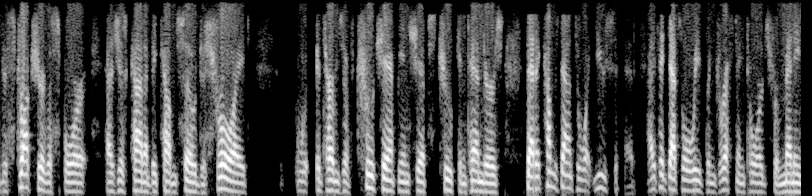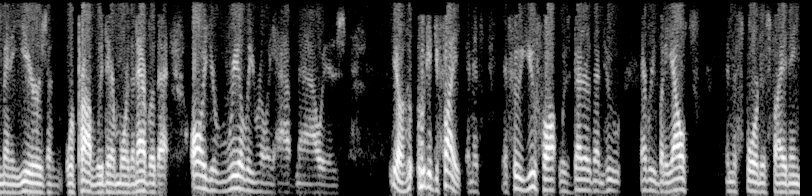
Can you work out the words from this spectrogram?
The structure of the sport has just kind of become so destroyed in terms of true championships, true contenders, that it comes down to what you said. I think that's what we've been drifting towards for many, many years, and we're probably there more than ever. That all you really, really have now is, you know, who, who did you fight, and if if who you fought was better than who everybody else in the sport is fighting,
